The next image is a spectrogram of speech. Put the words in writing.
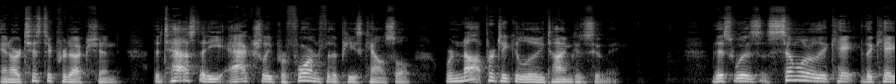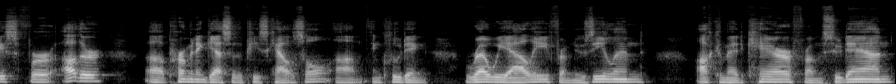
and artistic production, the tasks that he actually performed for the Peace Council were not particularly time consuming. This was similarly the case for other uh, permanent guests of the Peace Council, um, including Rewi Alley from New Zealand, Ahmed Khair from Sudan,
